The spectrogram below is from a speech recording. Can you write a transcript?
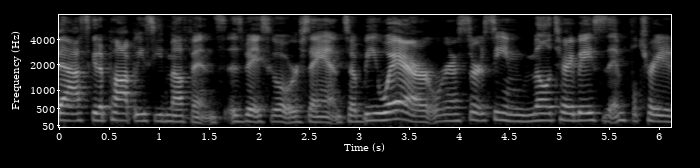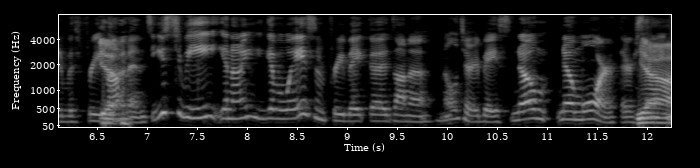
basket of poppy seed muffins is basically what we're saying. So beware, we're gonna start seeing military bases infiltrated with free Yeah. muffins. It used to be, you know, you could give away some free baked goods on a military base. No, no more. They're saying Yeah.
